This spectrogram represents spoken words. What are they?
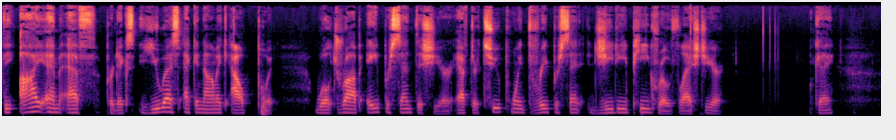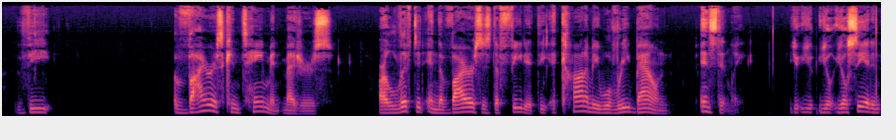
the IMF predicts U.S. economic output will drop 8% this year after 2.3% GDP growth last year. Okay, the virus containment measures are lifted and the virus is defeated, the economy will rebound instantly. You, you, you'll, you'll see it in,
